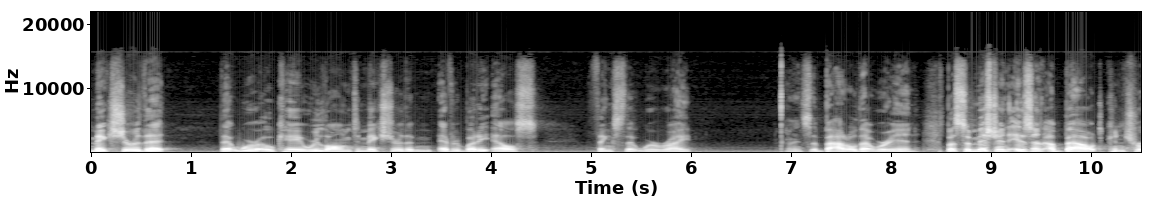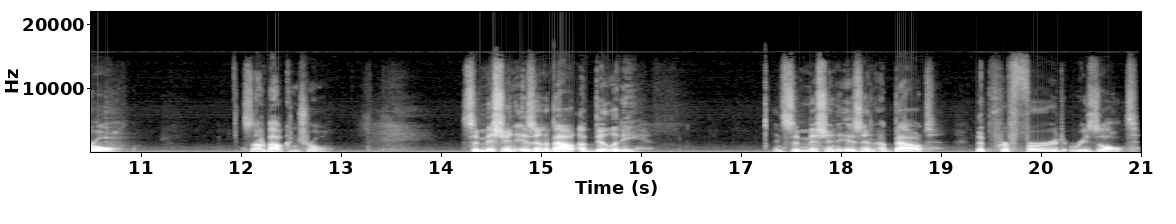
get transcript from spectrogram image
make sure that, that we're okay. We long to make sure that everybody else thinks that we're right. And it's the battle that we're in. But submission isn't about control. It's not about control. Submission isn't about ability. And submission isn't about the preferred result.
